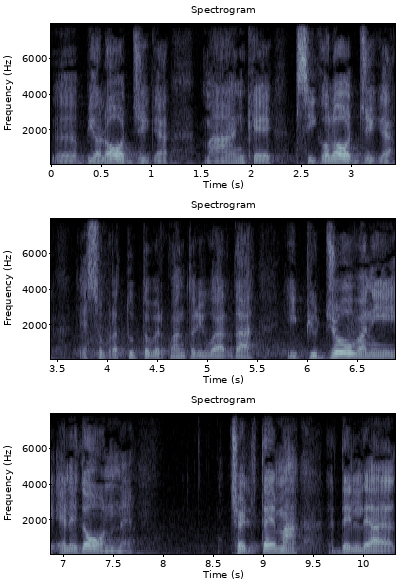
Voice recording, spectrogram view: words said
eh, biologica ma anche psicologica e soprattutto per quanto riguarda i più giovani e le donne. C'è il tema della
